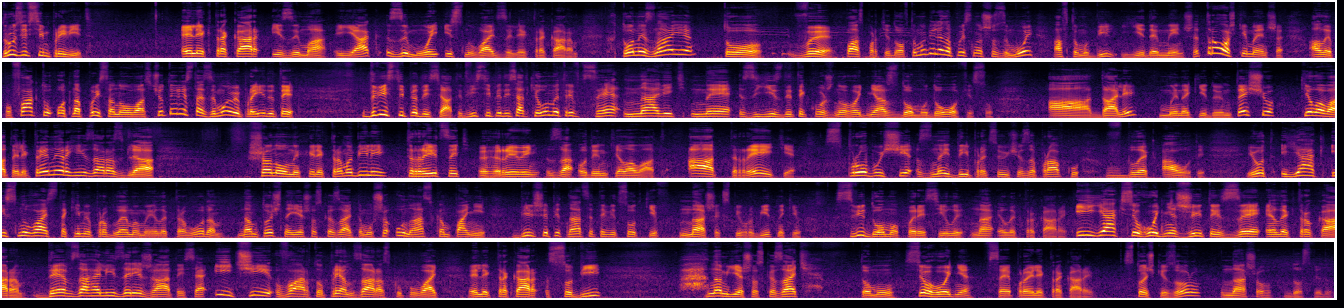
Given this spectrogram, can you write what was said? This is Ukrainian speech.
Друзі, всім привіт! Електрокар і зима. Як зимою існувати з електрокаром? Хто не знає, то в паспорті до автомобіля написано, що зимою автомобіль їде менше, трошки менше. Але по факту, от написано у вас 400, зимою ви проїдете 250. 250 кілометрів це навіть не з'їздити кожного дня з дому до офісу. А далі ми накидуємо те, що кіловат електроенергії зараз для шановних електромобілів 30 гривень за 1 кВт. А третє, спробуй ще знайди працюючу заправку в блекаути. І от як існувати з такими проблемами електроводам, нам точно є що сказати, тому що у нас в компанії більше 15% наших співробітників свідомо пересіли на електрокари. І як сьогодні жити з електрокаром, де взагалі заряджатися, і чи варто прямо зараз купувати електрокар собі, нам є що сказати. Тому сьогодні все про електрокари з точки зору нашого досвіду.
